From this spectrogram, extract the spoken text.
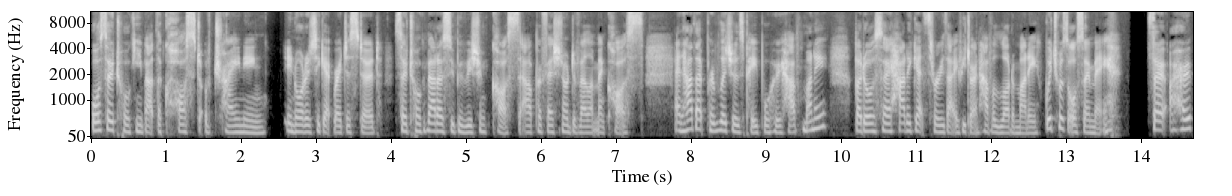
Also, talking about the cost of training in order to get registered. So, talk about our supervision costs, our professional development costs, and how that privileges people who have money, but also how to get through that if you don't have a lot of money, which was also me. So, I hope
